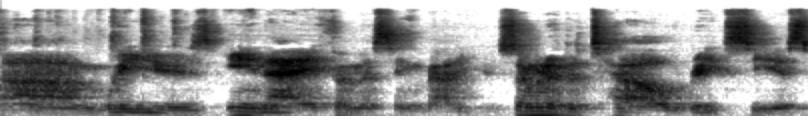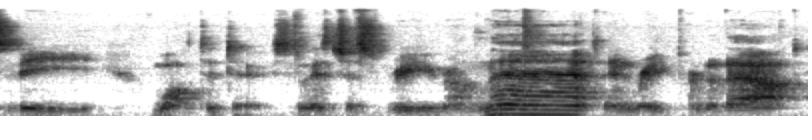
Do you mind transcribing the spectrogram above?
um, we use NA for missing value. So I'm going to to tell read CSV what to do. So let's just rerun that and reprint it out.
